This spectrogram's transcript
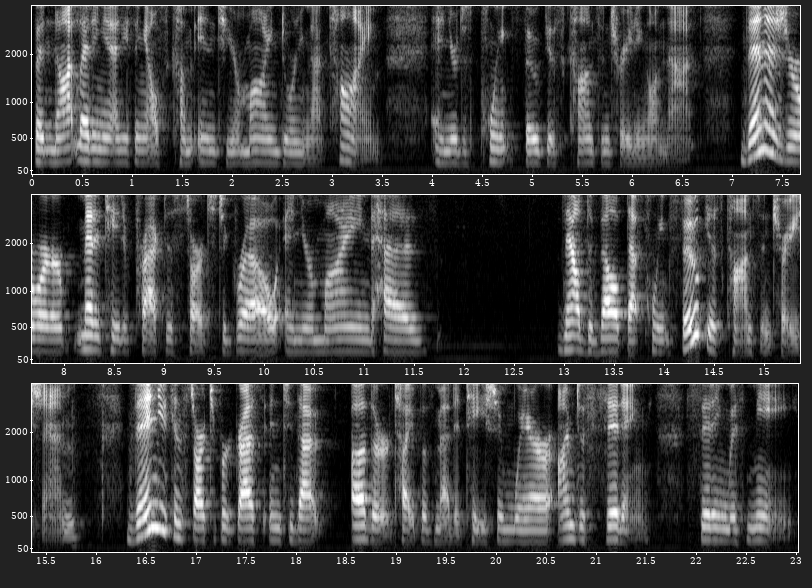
but not letting anything else come into your mind during that time. And you're just point focused, concentrating on that. Then, as your meditative practice starts to grow and your mind has now developed that point focus concentration, then you can start to progress into that other type of meditation where I'm just sitting, sitting with me.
